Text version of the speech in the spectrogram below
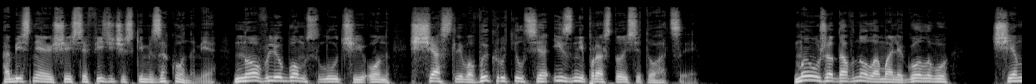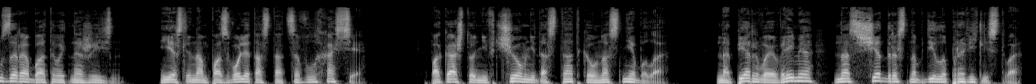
объясняющийся физическими законами, но в любом случае он счастливо выкрутился из непростой ситуации. Мы уже давно ломали голову, чем зарабатывать на жизнь, если нам позволят остаться в Лхасе. Пока что ни в чем недостатка у нас не было. На первое время нас щедро снабдило правительство.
